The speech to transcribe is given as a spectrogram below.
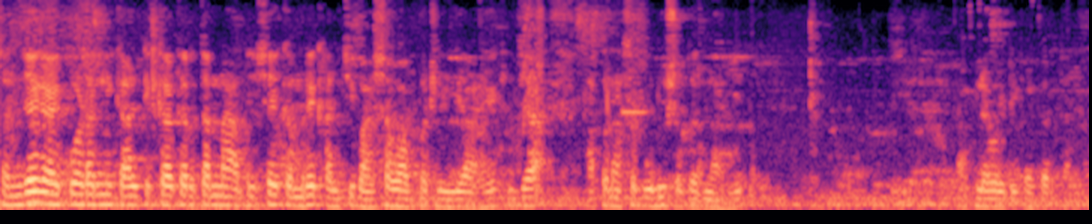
संजय गायकवाडांनी काल टीका करताना अतिशय कमरेखालची भाषा वापरलेली आहे की ज्या आपण असं बोलू शकत नाही. आपल्यावर टीका करताना.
